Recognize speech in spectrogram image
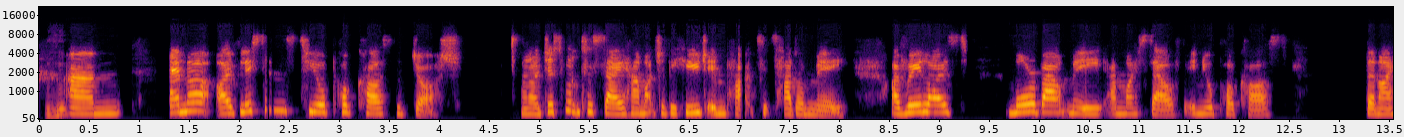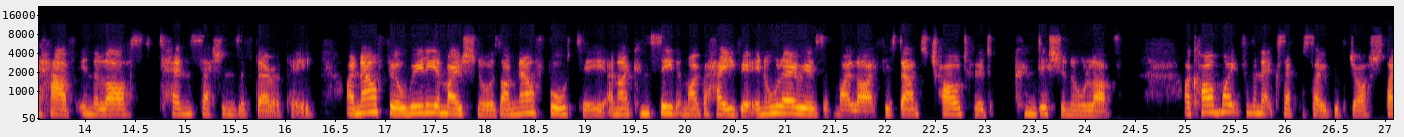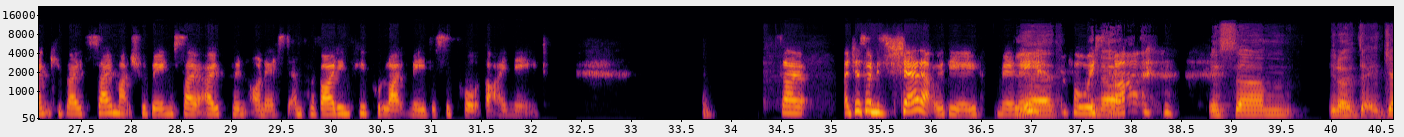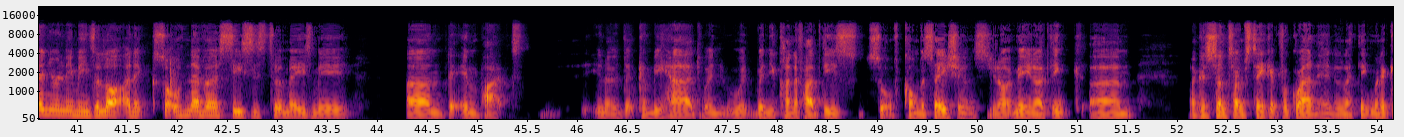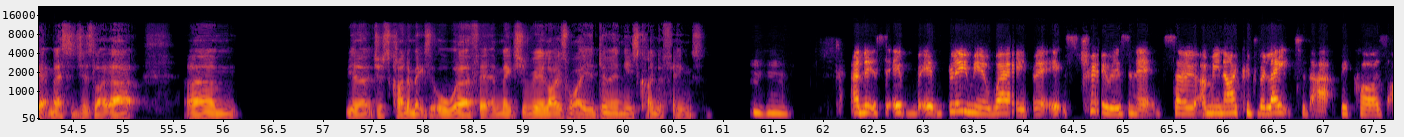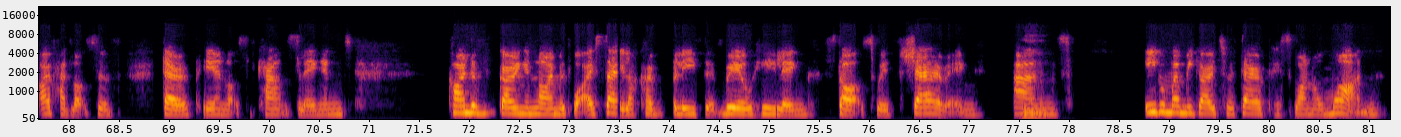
Mm-hmm. Um, Emma, I've listened to your podcast with Josh, and I just want to say how much of a huge impact it's had on me. I've realized more about me and myself in your podcast than I have in the last 10 sessions of therapy. I now feel really emotional as I'm now 40 and I can see that my behaviour in all areas of my life is down to childhood conditional love. I can't wait for the next episode with Josh. Thank you both so much for being so open, honest, and providing people like me the support that I need. So I just wanted to share that with you, really, yeah, before we no, start. It's um you know, it genuinely means a lot, and it sort of never ceases to amaze me um, the impact you know that can be had when when you kind of have these sort of conversations. You know what I mean? I think um, I can sometimes take it for granted, and I think when I get messages like that, um, you know, it just kind of makes it all worth it and makes you realize why you're doing these kind of things. Mm-hmm. And it's it it blew me away, but it's true, isn't it? So I mean, I could relate to that because I've had lots of therapy and lots of counseling and kind of going in line with what I say, like I believe that real healing starts with sharing. Mm. And mm. even when we go to a therapist one on one,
